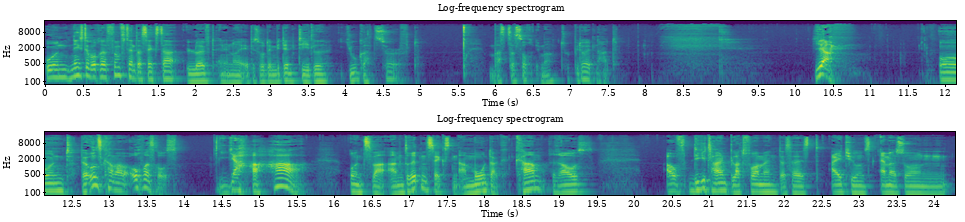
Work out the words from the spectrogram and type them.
Und nächste Woche, 15.06., läuft eine neue Episode mit dem Titel You Got Served was das auch immer zu bedeuten hat. Ja, und bei uns kam aber auch was raus. Ja, haha. Und zwar am 3.6., am Montag, kam raus auf digitalen Plattformen, das heißt iTunes, Amazon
